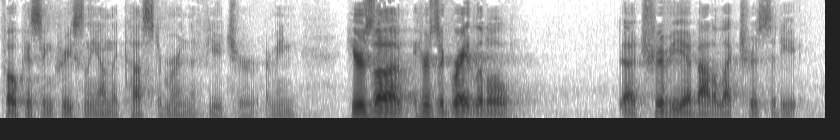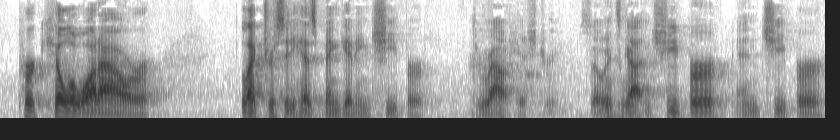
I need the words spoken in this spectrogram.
focus increasingly on the customer in the future. I mean, here's a here's a great little uh, trivia about electricity per kilowatt hour. Electricity has been getting cheaper throughout history, so mm-hmm. it's gotten cheaper and cheaper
